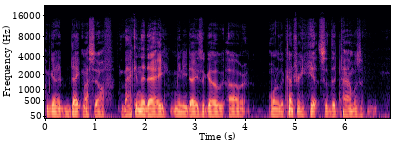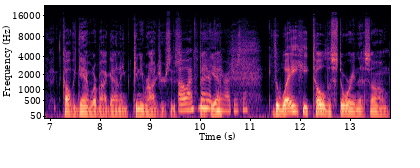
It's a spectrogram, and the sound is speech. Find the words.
I'm going to date myself. Back in the day, many days ago, uh, one of the country hits of the time was called "The Gambler" by a guy named Kenny Rogers. Who's Oh, I'm familiar with. Kenny Rogers. Yeah. The way he told the story in that song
